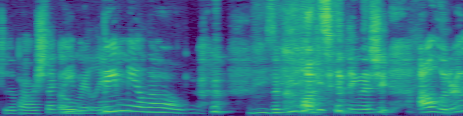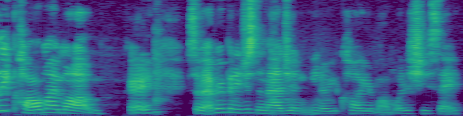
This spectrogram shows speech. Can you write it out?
to the point where she's like, Oh, leave, really? leave me alone. it's a constant thing that she. I'll literally call my mom. Okay, so everybody just imagine, you know, you call your mom. What does she say?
